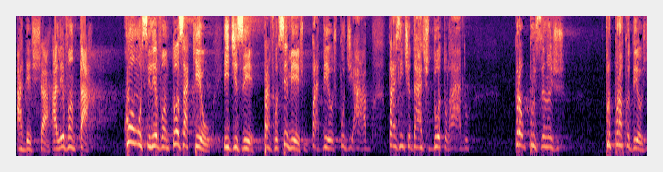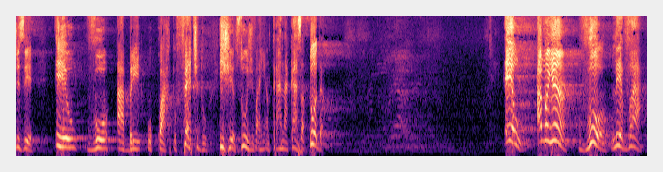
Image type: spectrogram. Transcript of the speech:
a deixar, a levantar, como se levantou Zaqueu, e dizer para você mesmo, para Deus, para o diabo, para as entidades do outro lado, para, para os anjos, para o próprio Deus, dizer: Eu vou abrir o quarto fétido e Jesus vai entrar na casa toda. Eu, amanhã, vou levar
